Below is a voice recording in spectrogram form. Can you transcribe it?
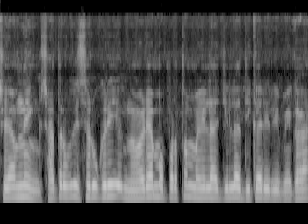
સેમનિંગ છાત્રવૃત્તિ શરૂ કરી નોઈડામાં પ્રથમ મહિલા જિલ્લાધિકારી રેમેકા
